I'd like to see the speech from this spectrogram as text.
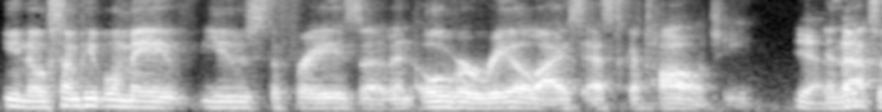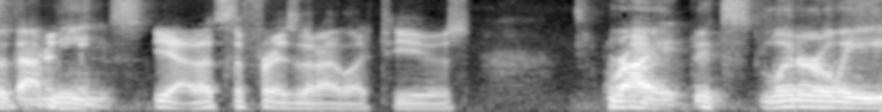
you know some people may use the phrase of an over realized eschatology yeah, and that's, that's what that means. Yeah, that's the phrase that I like to use. Right. It's literally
